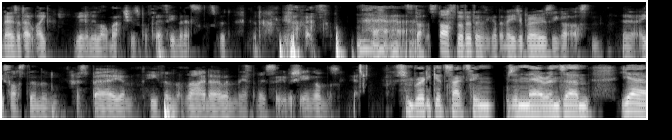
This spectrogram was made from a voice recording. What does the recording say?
knows I don't like really long matches, but 13 minutes, that's good. Good. Star, star studded, you got the Major Bros, you got Austin, uh, Ace Austin and Chris Bey and Heath and Rhyno and the Motor City Machine Guns. Yeah. some really good tag teams in there, and um, yeah,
